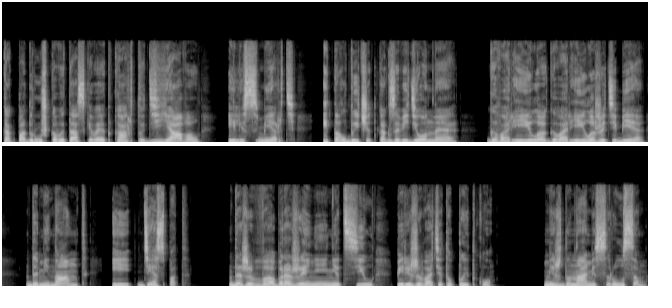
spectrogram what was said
как подружка вытаскивает карту «Дьявол» или «Смерть» и толдычит, как заведенная. «Говорила, говорила же тебе, доминант и деспот». Даже в воображении нет сил переживать эту пытку. Между нами с Русом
